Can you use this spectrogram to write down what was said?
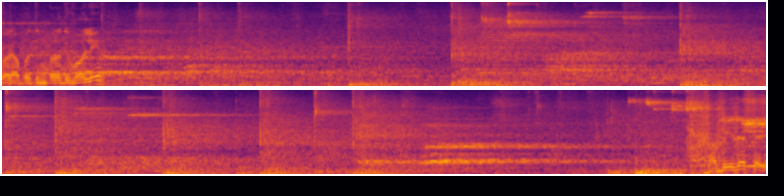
Σκορ από την πρώτη βολή. μπει η δεύτερη.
